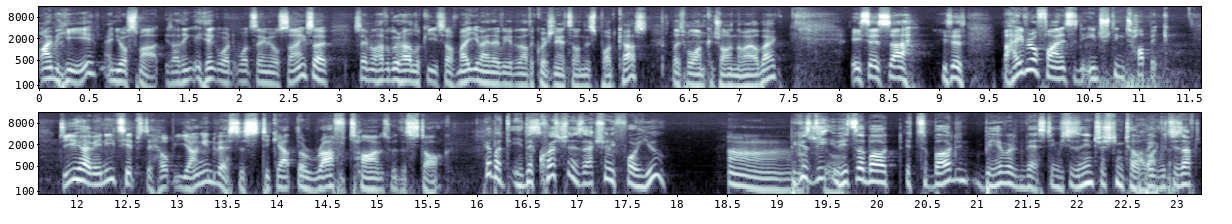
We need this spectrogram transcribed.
I'm here and you're smart. Is I think you think what, what Samuel's saying. So Samuel, have a good hard look at yourself, mate. You may never get another question answered on this podcast, unless while I'm controlling the mailbag. He says, uh, he says, behavioral finance is an interesting topic. Do you have any tips to help young investors stick out the rough times with the stock? Yeah, but the question is actually for you Uh, because the, it's about it's about behavioral investing, which is an interesting topic. like which that. is after.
